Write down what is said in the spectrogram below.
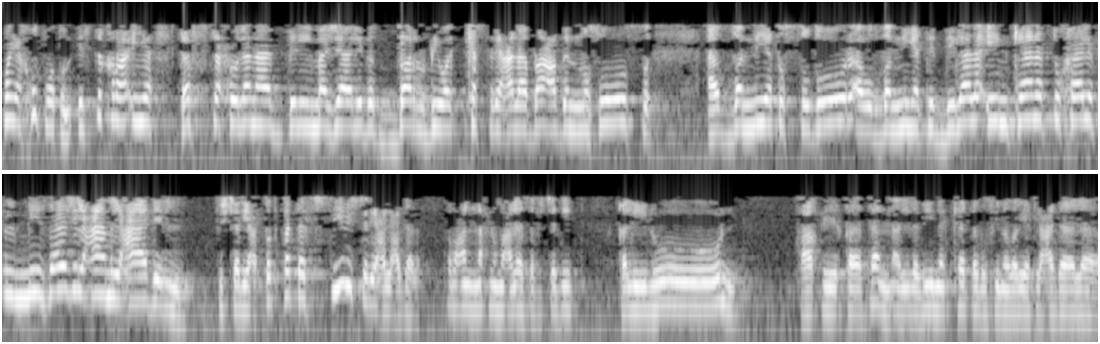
وهي خطوة استقرائية تفتح لنا بالمجال بالضرب والكسر على بعض النصوص الظنية الصدور أو الظنية الدلالة إن كانت تخالف المزاج العام العادل في الشريعة. طبق تفسير الشريعة العدالة. طبعا نحن مع الأسف الشديد قليلون حقيقة الذين كتبوا في نظرية العدالة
